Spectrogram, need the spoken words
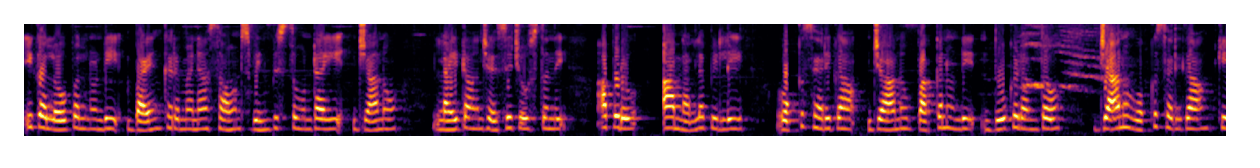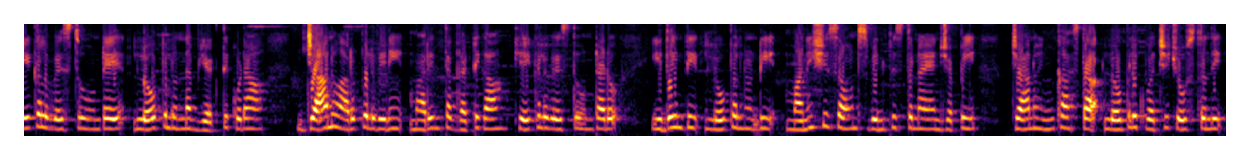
ఇక లోపల నుండి భయంకరమైన సౌండ్స్ వినిపిస్తూ ఉంటాయి. జాను లైట్ ఆన్ చేసి చూస్తుంది. అప్పుడు ఆ నల్ల పిల్లి ఒక్కసారిగా జాను పక్క నుండి దూకడంతో జాను ఒక్కసారిగా కేకలు వేస్తూ ఉంటే లోపలున్న వ్యక్తి కూడా జాను అరుపులు విని మరింత గట్టిగా కేకలు వేస్తూ ఉంటాడు. ఇదేంటి? లోపల నుండి మనిషి సౌండ్స్ వినిపిస్తున్నాయని చెప్పి జాను ఇంకాస్త లోపలికి వచ్చి చూస్తుంది.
